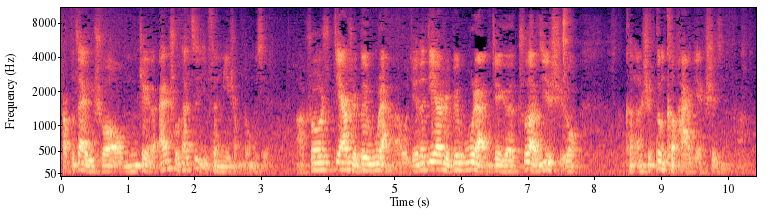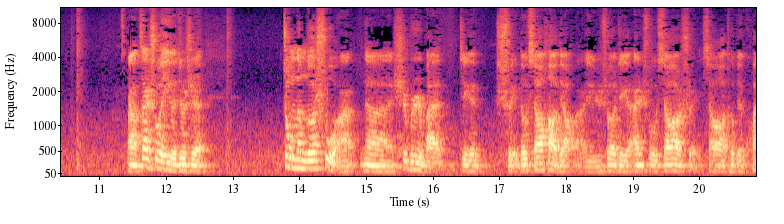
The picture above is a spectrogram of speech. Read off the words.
而不在于说我们这个桉树它自己分泌什么东西。啊，说地下水被污染了，我觉得地下水被污染，这个除草剂使用可能是更可怕一件事情啊。再说一个就是种那么多树啊，那是不是把这个水都消耗掉了？有人说这个桉树消耗水消耗特别快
